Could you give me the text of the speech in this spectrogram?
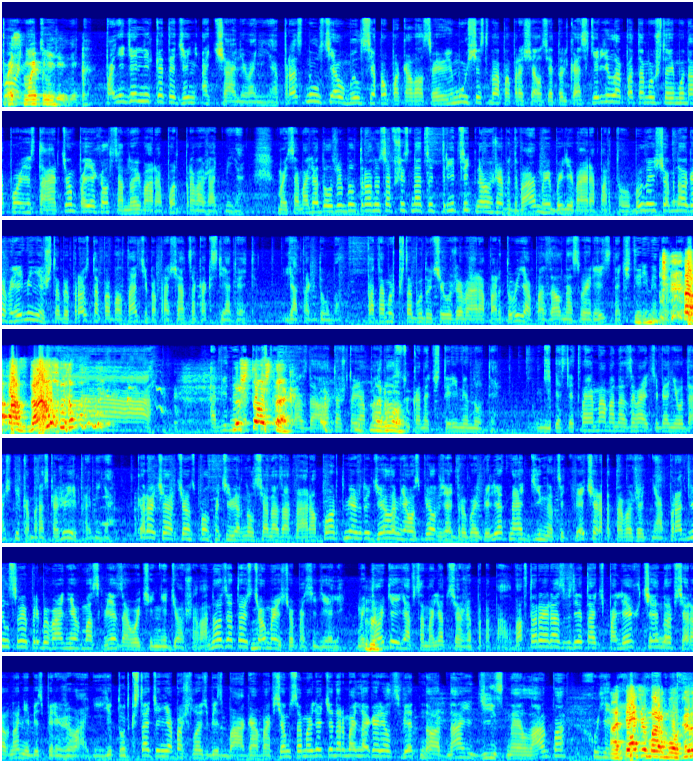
Восьмой понедельник. Понедельник это день отчаливания. Проснулся, умылся, упаковал свое имущество, попрощался только с Кириллом, потому что ему на поезд, а Артем поехал со мной в аэропорт провожать меня. Мой самолет должен был тронуться в 16.30, но уже в 2 мы были в аэропорту. Было еще много времени, чтобы просто поболтать и попрощаться как следует. Я так думал. Потому что, будучи уже в аэропорту, я опоздал на свой рейс на 4 минуты. Опоздал? Обидно Ну что то, ж так. опоздал, а то, что я опоздал, Нормально. сука, на 4 минуты. Если твоя мама называет тебя неудачником, расскажи ей про меня. Короче, Артем с полпути вернулся назад в аэропорт. Между делом я успел взять другой билет на 11 вечера того же дня. Продлил свое пребывание в Москве за очень недешево. Но зато с Тёмой еще посидели. В итоге я в самолет все же попал. Во второй раз взлетать полегче, но все равно не без переживаний. И тут, кстати, не обошлось без бага. Во всем самолете нормально горел свет, но одна единственная лампа хуевее. Опять у Мармока.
